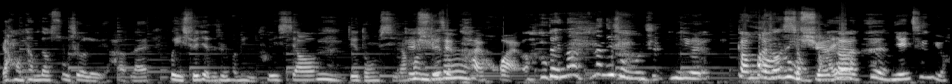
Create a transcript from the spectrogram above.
然后她们到宿舍里还来会以学姐的身份给你推销嗯，这些东西，然后你觉得太坏了。对，那那那时候我是 那个刚刚化妆入学的对年轻女孩、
